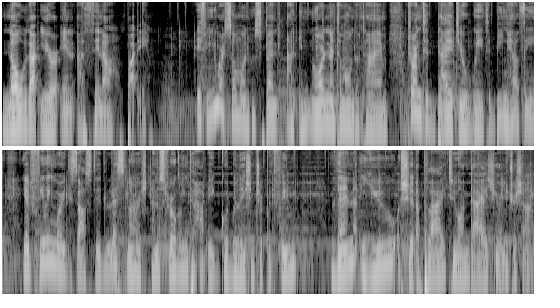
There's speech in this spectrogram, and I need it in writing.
know that you're in a thinner body. If you are someone who spent an inordinate amount of time trying to diet your way to being healthy, yet feeling more exhausted, less nourished, and struggling to have a good relationship with food, then you should apply to Undiet Your Nutrition.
